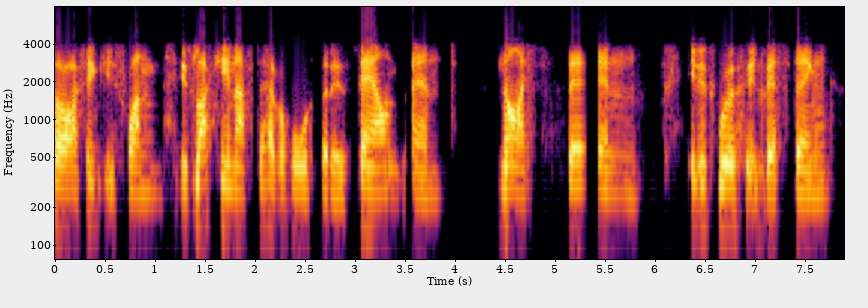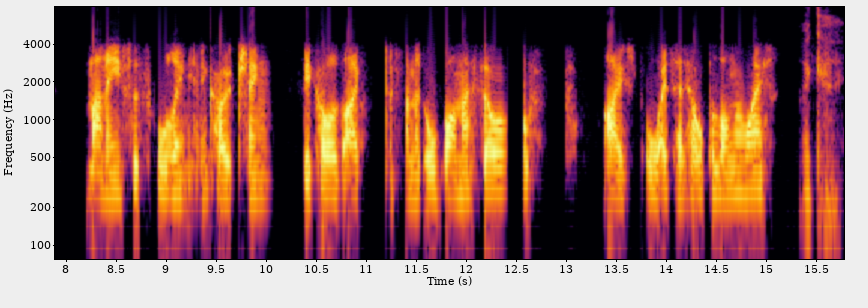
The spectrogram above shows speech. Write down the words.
So I think if one is lucky enough to have a horse that is sound and nice, then it is worth investing money for schooling and coaching because I have done it all by myself. I always had help along the way. Okay.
